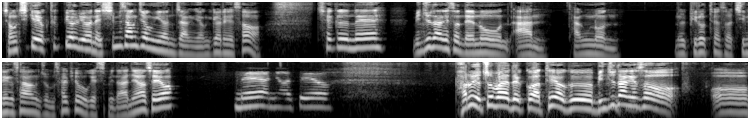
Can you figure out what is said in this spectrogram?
정치개혁특별위원회 심상정 위원장 연결해서 최근에 민주당에서 내놓은 안, 당론 을 비롯해서 진행 사항 좀 살펴보겠습니다. 안녕하세요. 네, 안녕하세요. 바로 여쭤봐야 될 것 같아요. 그 민주당에서 어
